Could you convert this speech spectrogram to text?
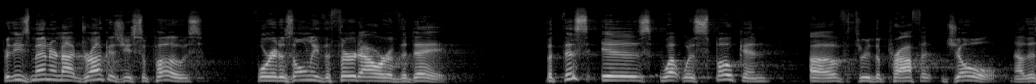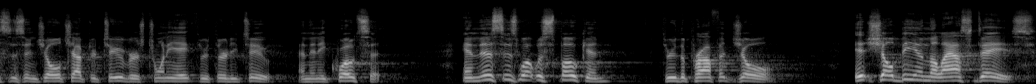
For these men are not drunk as you suppose, for it is only the third hour of the day. But this is what was spoken of through the prophet Joel. Now, this is in Joel chapter 2, verse 28 through 32, and then he quotes it. And this is what was spoken through the prophet Joel It shall be in the last days.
